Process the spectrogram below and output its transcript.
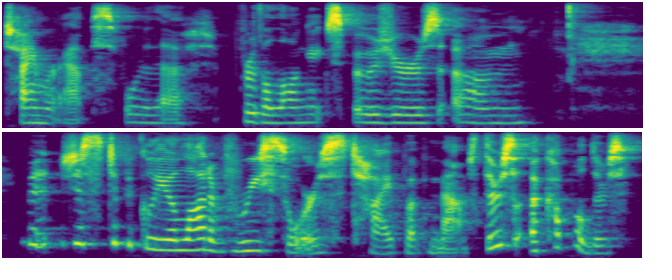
timer apps for the for the long exposures. Um, but just typically a lot of resource type of maps. There's a couple. There's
